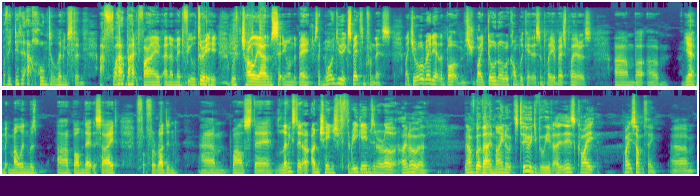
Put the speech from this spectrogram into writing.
But they did it at home to Livingston, a flat back five and a midfield three with Charlie Adams sitting on the bench. It's like, what are you expecting from this? Like, you're already at the bottom. Like, don't overcomplicate this and play your best players. Um, but um, yeah, McMullan was uh, bombed out the side for, for Rudden, um, whilst uh, Livingston are unchanged three games in a row. I know. Uh, I've got that in my notes too. Would you believe it? It is quite, quite something. Um,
